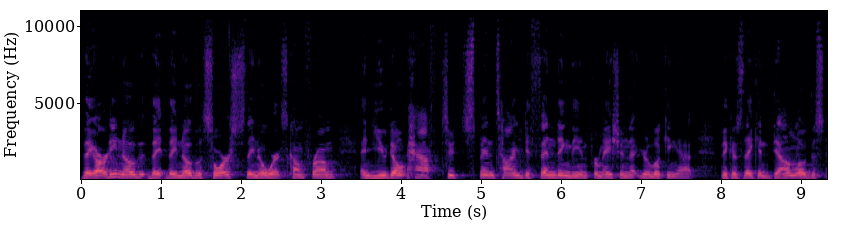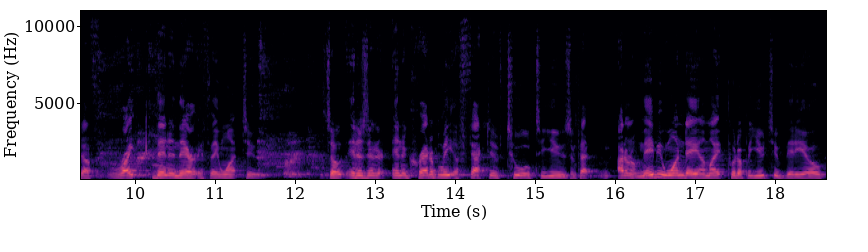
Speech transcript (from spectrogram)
They already know that they, they know the source, they know where it's come from, and you don't have to spend time defending the information that you're looking at because they can download the stuff right then and there if they want to. So it is an, an, incredibly effective tool to use. In fact, I don't know, maybe one day I might put up a YouTube video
